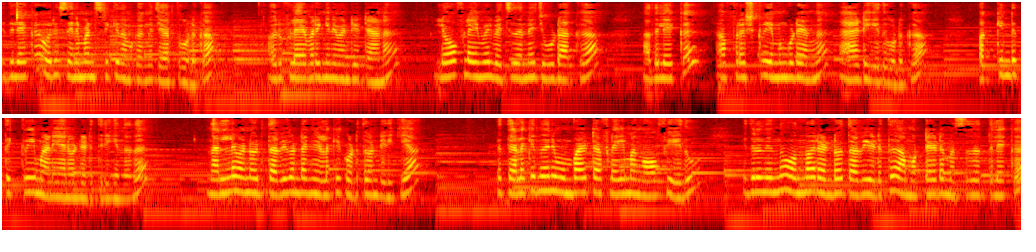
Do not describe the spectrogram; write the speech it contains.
ഇതിലേക്ക് ഒരു സിനിമൺ സ്റ്റിക്ക് നമുക്കങ്ങ് ചേർത്ത് കൊടുക്കാം. ഒരു ഫ്ലേവറിങ്ങിന് വേണ്ടിയിട്ടാണ്. ലോ ഫ്ലെയിമിൽ വെച്ച് തന്നെ ചൂടാക്കുക. അതിലേക്ക് ആ ഫ്രഷ് ക്രീമും കൂടെ അങ്ങ് ആഡ് ചെയ്ത് കൊടുക്കുക. പക്കിന്റെ തിക്രീമാണ് ക്രീമാണ് ഞാനിവിടെ എടുത്തിരിക്കുന്നത്. നല്ലവണ്ണം ഒരു തവി കൊണ്ടങ്ങ് ഇളക്കി കൊടുത്തുകൊണ്ടിരിക്കുക ഇത് തിളയ്ക്കുന്നതിന് മുമ്പായിട്ട് ആ ഫ്ലെയിം അങ്ങ് ഓഫ് ചെയ്തു. ഇതിൽ നിന്ന് ഒന്നോ രണ്ടോ തവി എടുത്ത് ആ മുട്ടയുടെ മിശ്രിതത്തിലേക്ക്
